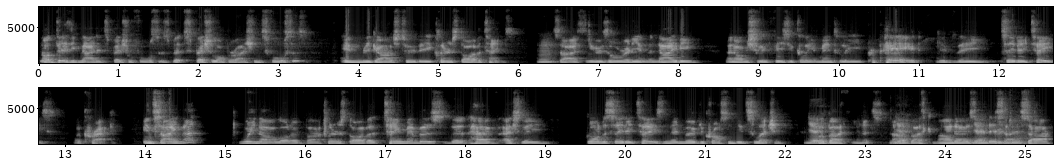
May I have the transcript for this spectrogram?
not designated special forces, but special operations forces in regards to the clearance diver teams. Mm. So he was already in the Navy, and obviously physically and mentally prepared, give the CDTs a crack. In saying that, we know a lot of uh, clearance diver team members that have actually gone to CDTs and then moved across and did selection yeah. for both units, uh, both commandos yeah, and SASR,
